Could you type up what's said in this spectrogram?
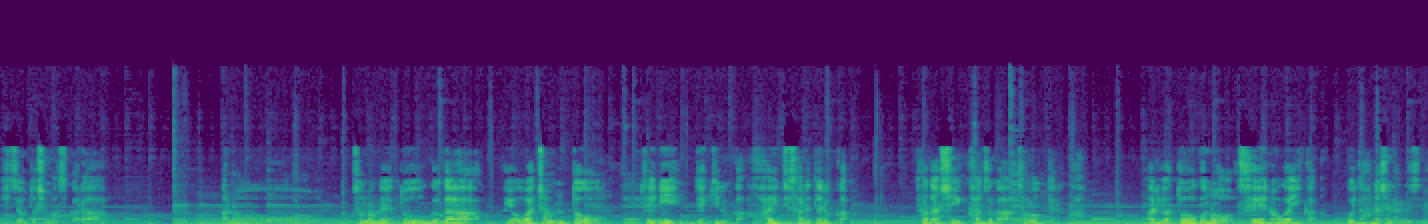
必要としますから、あのそのね、道具が、要はちゃんと手にできるか、配置されてるか、正しい数が揃ってるか、あるいは道具の性能がいいか、こういった話なんですよ。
